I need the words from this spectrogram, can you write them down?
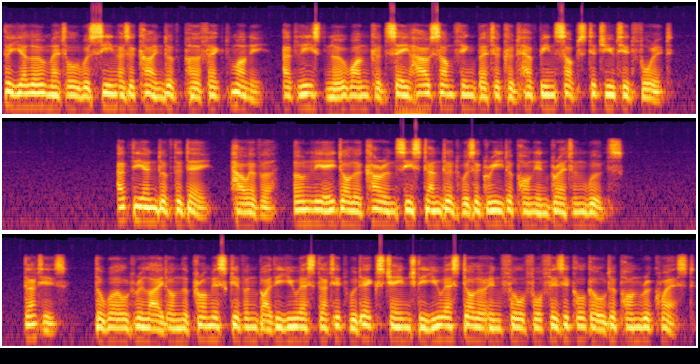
The yellow metal was seen as a kind of perfect money, at least no one could say how something better could have been substituted for it. At the end of the day, however, only a dollar currency standard was agreed upon in Bretton Woods. That is, the world relied on the promise given by the US that it would exchange the US dollar in full for physical gold upon request.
